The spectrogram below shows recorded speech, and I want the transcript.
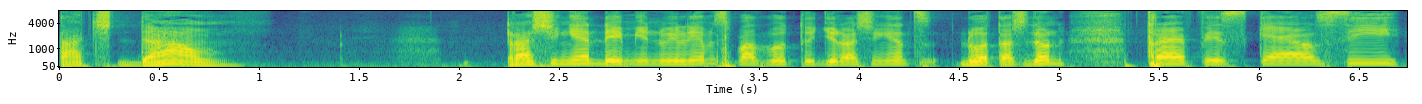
touchdown. Rushingnya Damian Williams 47 rushing yards 2 touchdown. Travis Kelsey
